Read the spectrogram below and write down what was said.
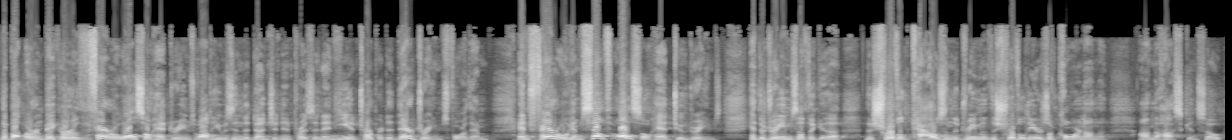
the butler and baker of the Pharaoh also had dreams while he was in the dungeon in prison, and he interpreted their dreams for them. And Pharaoh himself also had two dreams. He had the dreams of the, uh, the shriveled cows and the dream of the shriveled ears of corn on the, on the husk. And so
